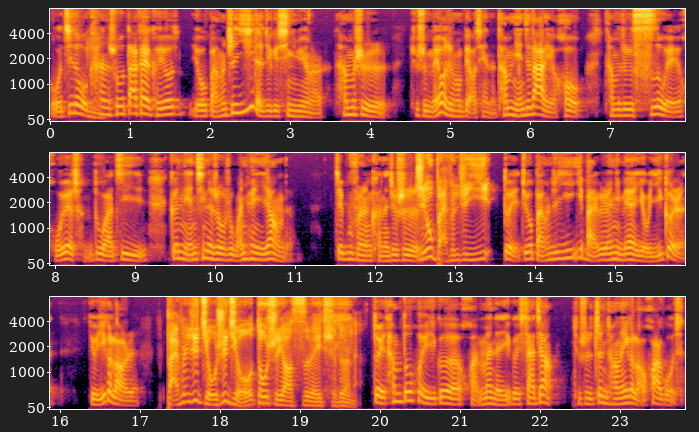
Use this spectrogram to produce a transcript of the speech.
我记得我看说，大概可以有有百分之一的这个幸运儿，他们是。就是没有这种表现的。他们年纪大了以后，他们这个思维活跃程度啊，记忆跟年轻的时候是完全一样的。这部分人可能就是只有百分之一，对，只有百分之一，一百个人里面有一个人，有一个老人，百分之九十九都是要思维迟钝的。对他们都会一个缓慢的一个下降，就是正常的一个老化过程。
